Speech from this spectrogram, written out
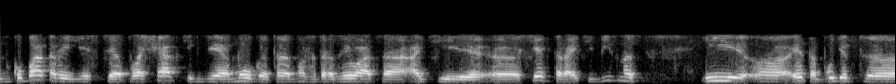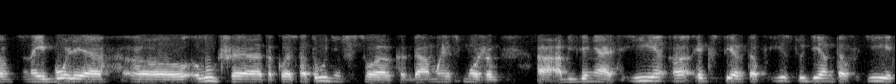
инкубаторы, есть площадки, где могут, может развиваться IT-сектор, IT-бизнес, и э, это будет э, наиболее э, лучшее такое сотрудничество, когда мы сможем объединять и экспертов, и студентов, и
